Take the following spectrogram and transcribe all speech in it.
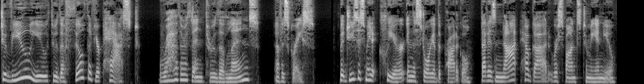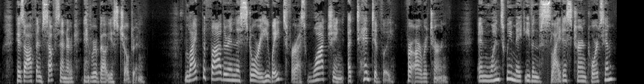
to view you through the filth of your past rather than through the lens of his grace. But Jesus made it clear in the story of the prodigal That is not how God responds to me and you, his often self-centered and rebellious children. Like the father in this story, he waits for us, watching attentively for our return. And once we make even the slightest turn towards him,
